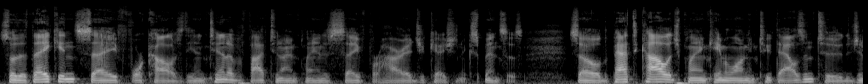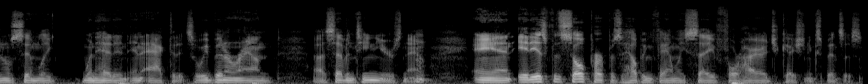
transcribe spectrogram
so that they can save for college. The intent of a 529 plan is save for higher education expenses. So the Path to College plan came along in 2002. The General Assembly went ahead and enacted it. So we've been around uh, 17 years now. Mm. And it is for the sole purpose of helping families save for higher education expenses.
